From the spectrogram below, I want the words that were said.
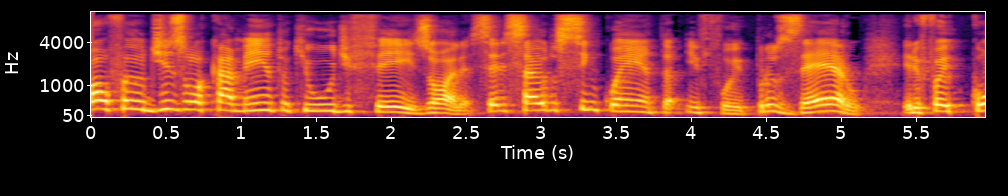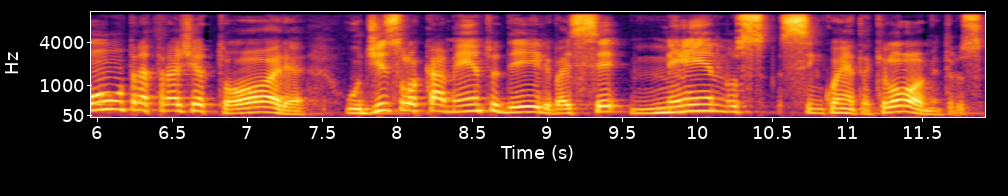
Qual foi o deslocamento que o UD fez? Olha, se ele saiu dos 50 e foi para o zero, ele foi contra a trajetória. O deslocamento dele vai ser menos 50 quilômetros.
